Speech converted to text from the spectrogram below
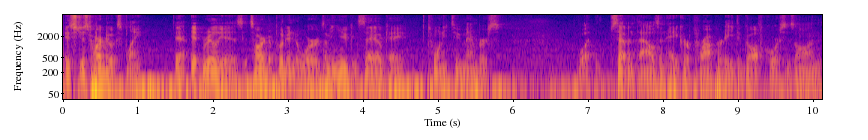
it's just hard to explain. Yeah. It, it really is. It's hard to put into words. I mean, you can say, okay, 22 members, what, 7,000 acre property. The golf course is on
